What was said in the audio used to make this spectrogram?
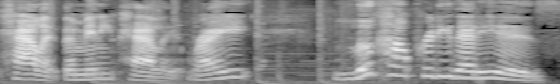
palette, the mini palette, right? Look how pretty that is.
